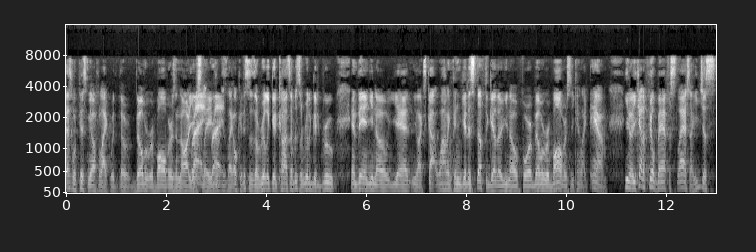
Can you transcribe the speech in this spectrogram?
that's what pissed me off, like with the Velvet Revolvers and the Audio right, Slaves. Right. It's like, okay, this is a really good concept. This is a really good group. And then, you know, you had, you know, like Scott Weiland couldn't get his stuff together, you know, for Velvet Revolver. So you kind of like, damn, you know, you kind of feel bad for Slash. Like, you just,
